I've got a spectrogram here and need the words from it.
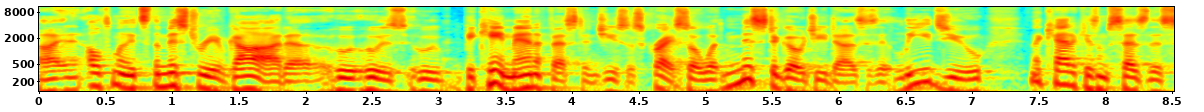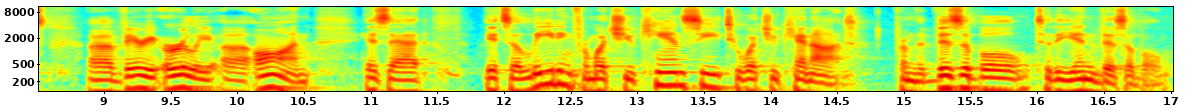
uh, and ultimately it's the mystery of God uh, who who is who became manifest in Jesus Christ. So what mystagogy does is it leads you, and the Catechism says this uh, very early uh, on, is that it's a leading from what you can see to what you cannot, from the visible to the invisible.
